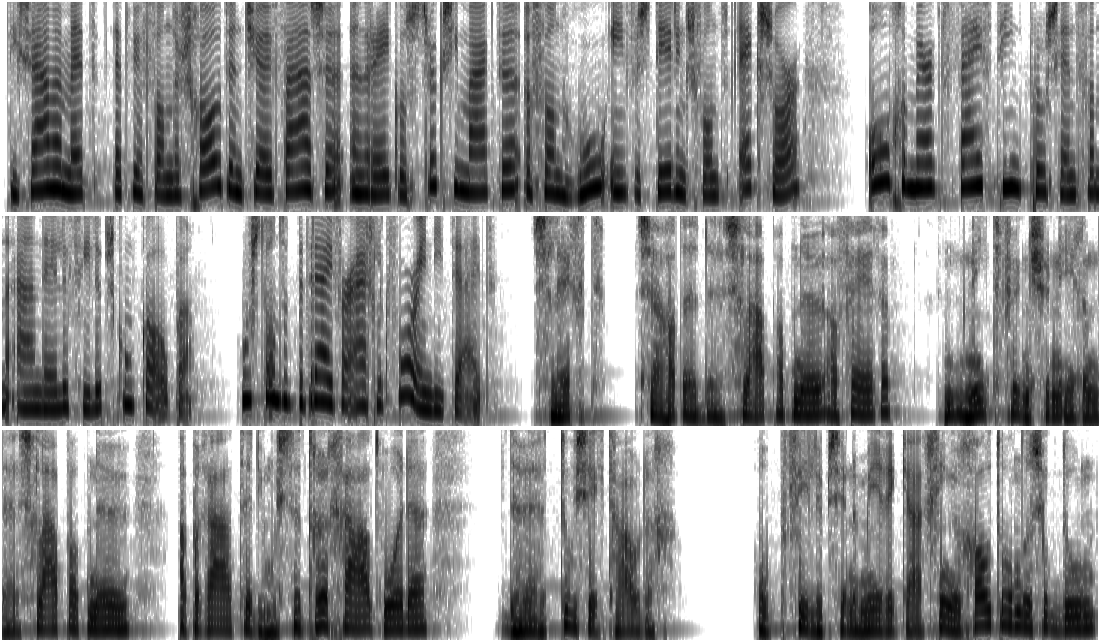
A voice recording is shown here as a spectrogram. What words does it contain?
die samen met Edwin van der Schoot en Tjeu Fase een reconstructie maakte van hoe investeringsfonds Exor ongemerkt 15% van de aandelen Philips kon kopen. Hoe stond het bedrijf er eigenlijk voor in die tijd? Slecht. Ze hadden de slaapapneu-affaire. Niet functionerende slaapapneu-apparaten, die moesten teruggehaald worden. De toezichthouder op Philips in Amerika ging een groot onderzoek doen.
